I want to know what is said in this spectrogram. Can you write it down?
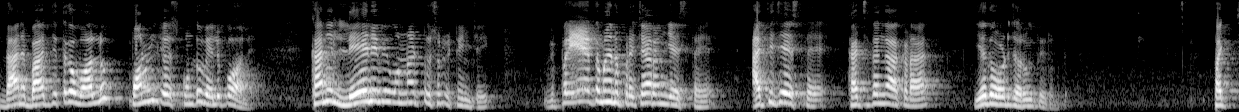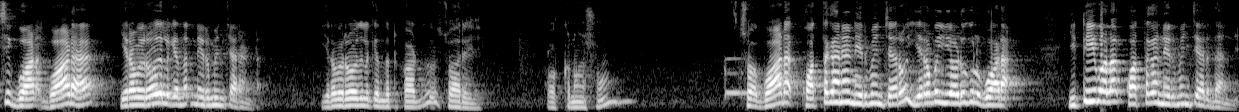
దాని బాధ్యతగా వాళ్ళు పనులు చేసుకుంటూ వెళ్ళిపోవాలి. కానీ లేనివి ఉన్నట్టు సృష్టించి విపరీతమైన ప్రచారం చేస్తే అతి చేస్తే ఖచ్చితంగా అక్కడ ఏదో ఒకటి జరుగుతుంది పచ్చి గోడ గోడ ఇరవై రోజుల కిందట నిర్మించారంట. ఇరవై రోజుల కిందట కాదు సారీ ఒక్క నిమిషం. సో గోడ కొత్తగానే నిర్మించారు ఇరవై అడుగులు గోడ. ఇటీవల కొత్తగా నిర్మించారు దాన్ని.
